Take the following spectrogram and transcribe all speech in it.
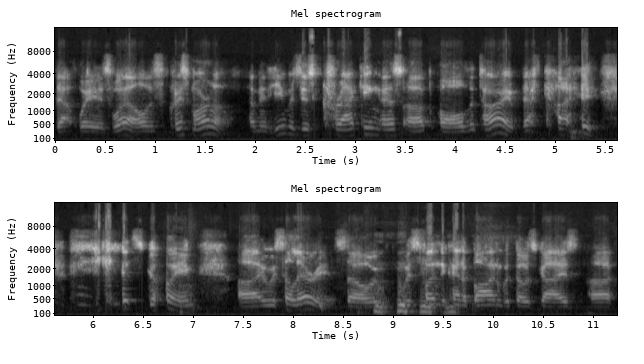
that way as well, is Chris Marlowe. I mean, he was just cracking us up all the time. That guy gets going. Uh, it was hilarious. So it was fun to kind of bond with those guys uh,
